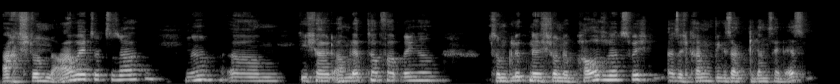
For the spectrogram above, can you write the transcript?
acht Stunden Arbeit sozusagen, ne, ähm, die ich halt am Laptop verbringe. Zum Glück eine Stunde Pause dazwischen. Also ich kann, wie gesagt, die ganze Zeit essen.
